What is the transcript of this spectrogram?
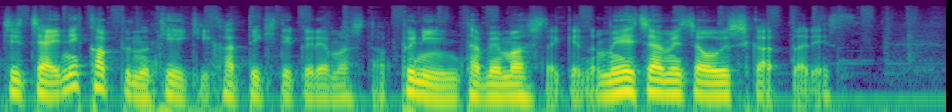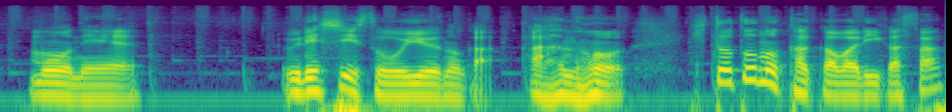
ちっちゃいねカップのケーキ買ってきてくれましたプリン食べましたけどめちゃめちゃ美味しかったですもうね嬉しいそういうのがあの人との関わりがさ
